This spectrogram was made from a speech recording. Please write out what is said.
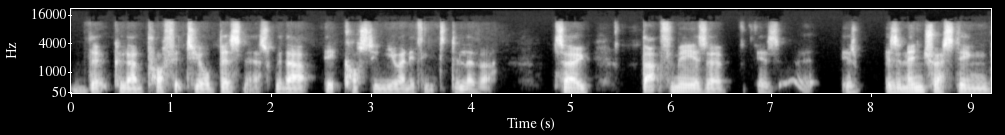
that could add profit to your business without it costing you anything to deliver so that for me is a is is is an interesting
